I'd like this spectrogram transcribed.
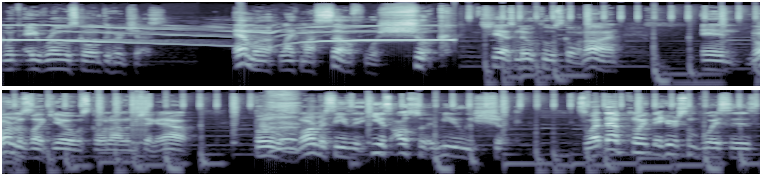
with a rose going through her chest. Emma, like myself, was shook. She has no clue what's going on. And Norman's like, yo, what's going on? Let me check it out. Boom. Norman sees it. He is also immediately shook. So at that point, they hear some voices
